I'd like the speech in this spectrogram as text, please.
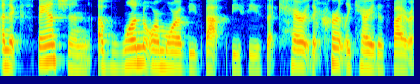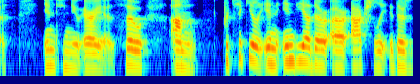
an expansion of one or more of these bat species that carry that currently carry this virus into new areas. So um, particularly in India, there are actually, there's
